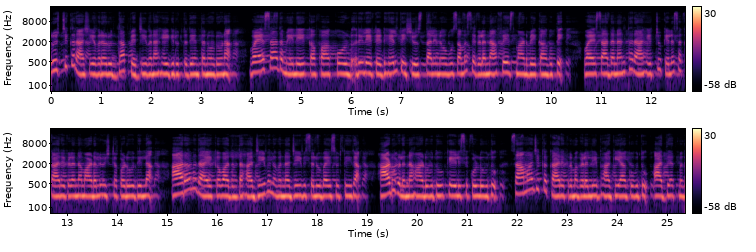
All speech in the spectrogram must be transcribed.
ವೃಶ್ಚಿಕ ರಾಶಿಯವರ ವೃದ್ಧಾಪ್ಯ ಜೀವನ ಹೇಗಿರುತ್ತದೆ ಅಂತ ನೋಡೋಣ. ವಯಸ್ಸಾದ ಮೇಲೆ ಕಫ, ಕೋಲ್ಡ್, ರಿಲೇಟೆಡ್ ಹೆಲ್ತ್ ಇಶ್ಯೂಸ್, ತಲೆನೋವು ಸಮಸ್ಯೆಗಳನ್ನು ಫೇಸ್ ಮಾಡಬೇಕಾಗುತ್ತೆ. ವಯಸ್ಸಾದ ನಂತರ ಹೆಚ್ಚು ಕೆಲಸ ಕಾರ್ಯಗಳನ್ನು ಮಾಡಲು ಇಷ್ಟಪಡುವುದಿಲ್ಲ. ಆರಾಮದಾಯಕವಾದಂತಹ ಜೀವನವನ್ನ ಜೀವಿಸಲು ಬಯಸುತ್ತೀರಾ? ಹಾಡುಗಳನ್ನು ಹಾಡುವುದು, ಕೇಳಿಸಿಕೊಳ್ಳುವುದು, ಸಾಮಾಜಿಕ ಕಾರ್ಯಕ್ರಮಗಳಲ್ಲಿ ಭಾಗಿಯಾಗುವುದು ಆಧ್ಯಾತ್ಮದ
